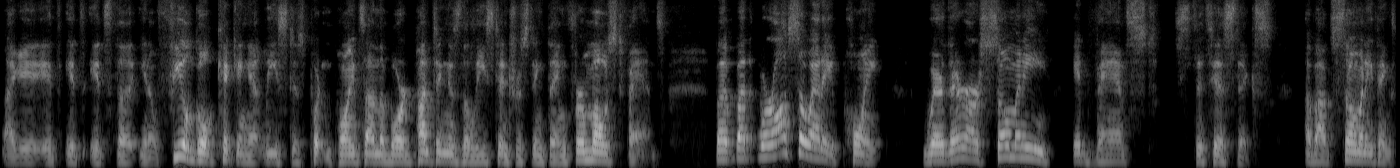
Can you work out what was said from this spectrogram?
Like it's it, it's it's the you know field goal kicking at least is putting points on the board. Punting is the least interesting thing for most fans, but but we're also at a point where there are so many advanced statistics about so many things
